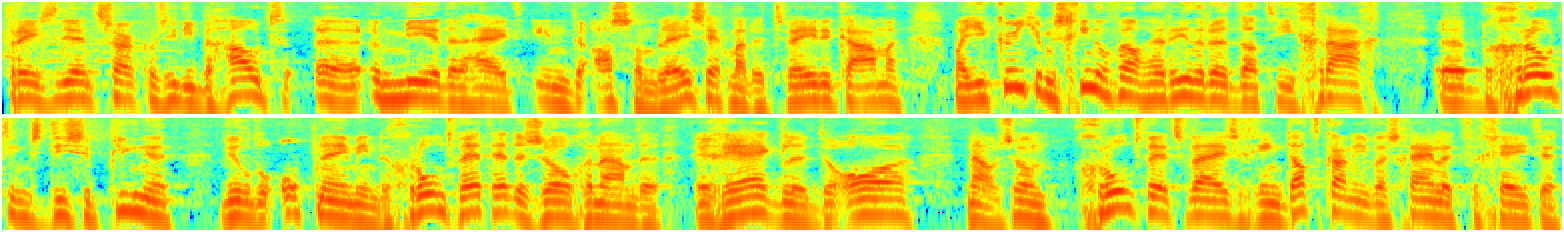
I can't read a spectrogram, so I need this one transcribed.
President Sarkozy die behoudt uh, een meerderheid in de Assemblée, zeg maar de Tweede Kamer. Maar je kunt je misschien nog wel herinneren dat hij graag uh, begrotingsdiscipline wilde opnemen in de grondwet. Hè, de zogenaamde règle d'or. Nou, zo'n grondwetswijziging, dat kan hij waarschijnlijk vergeten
